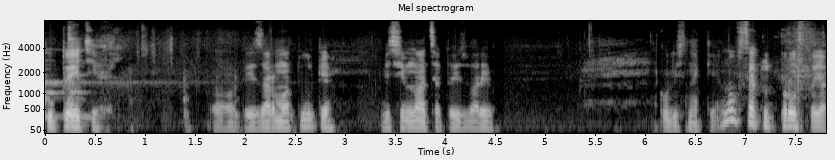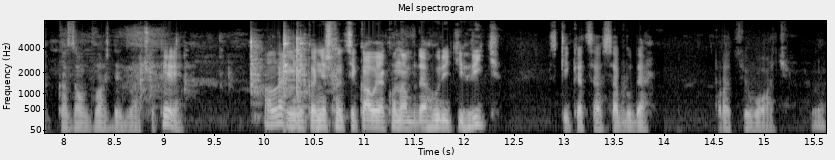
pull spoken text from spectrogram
Купити їх. От, із арматурки 18-ї зварив. Колісники. Ну, все тут просто, як казав, дважди два, чотири. Але мені, звісно, цікаво, як вона буде горіти і гріти, скільки це все буде працювати. Ну,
